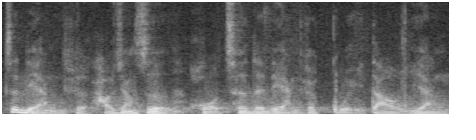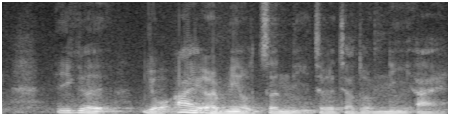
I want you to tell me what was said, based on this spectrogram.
这两个好像是火车的两个轨道一样。一个有爱而没有真理，这个叫做溺爱。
